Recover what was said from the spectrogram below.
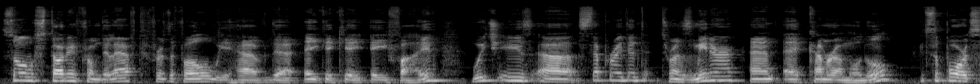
So starting from the left, first of all, we have the AKK A5, which is a separated transmitter and a camera module. It supports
